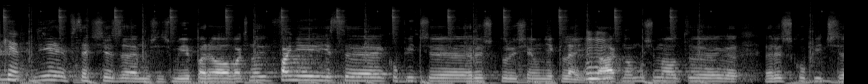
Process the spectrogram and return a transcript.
co kiedy. Nie, w sensie, że musieliśmy je parować. No i fajnie jest e, kupić e, ryż, który się nie klei, Mhm. tak? No musimy od e, ryż kupić e,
